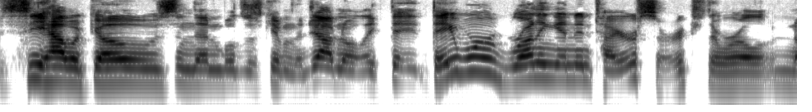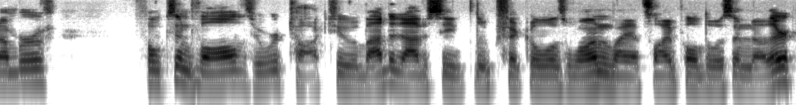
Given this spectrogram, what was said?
see how it goes and then we'll just give them the job. No, like they, they were running an entire search. There were a number of folks involved who were talked to about it. Obviously, Luke Fickell was one, Lance Leipold was another.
